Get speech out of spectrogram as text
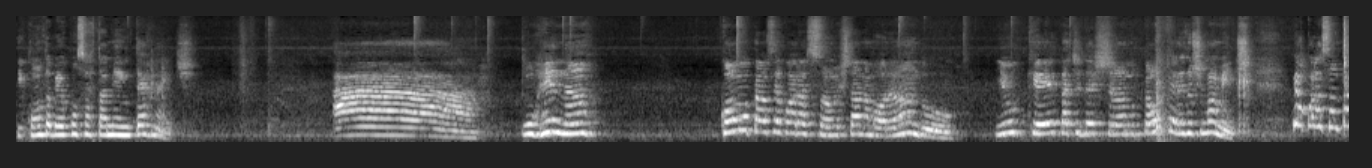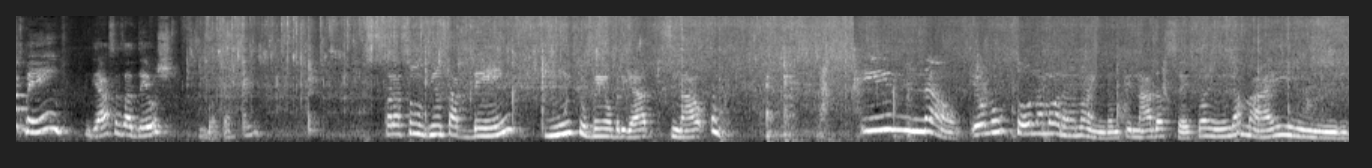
E quando também eu consertar minha internet. A... O Renan. Como tá o seu coração? Está namorando? E o que tá te deixando tão feliz ultimamente? Meu coração tá bem, graças a Deus. Vou botar aqui. Coraçãozinho tá bem, muito bem, obrigado, por sinal. E não, eu não tô namorando ainda, não tem nada certo ainda, mas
